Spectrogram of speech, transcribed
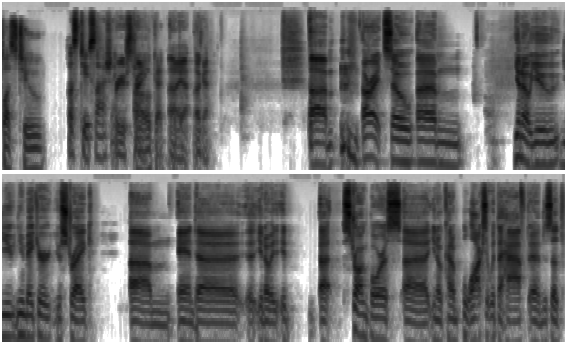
Plus two. plus two slashing. for your strength. Oh, okay. Oh okay. yeah. Okay. Um, all right. So, um, you know, you you you make your your strike, um, and uh, you know it. it uh, strong Boris, uh, you know, kind of blocks it with the haft and just says,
